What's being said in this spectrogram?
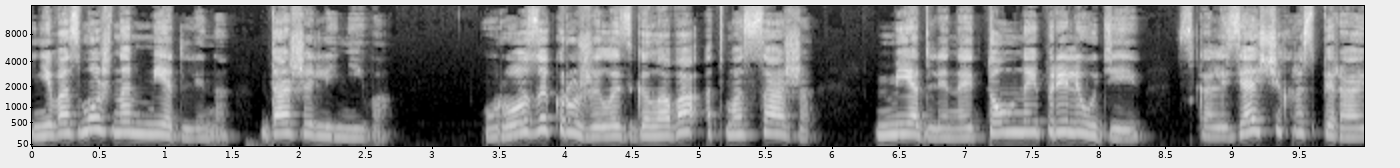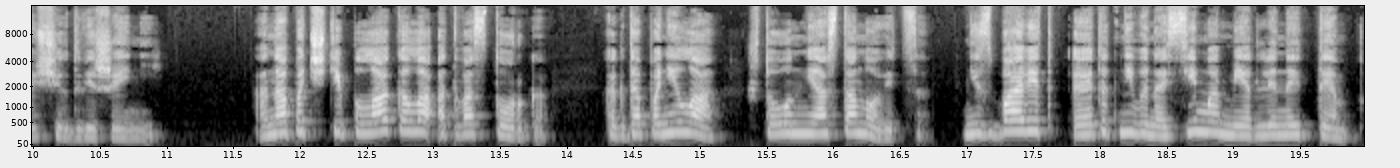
невозможно медленно, даже лениво. У Розы кружилась голова от массажа, медленной томной прелюдии, скользящих распирающих движений. Она почти плакала от восторга, когда поняла, что он не остановится, не сбавит этот невыносимо медленный темп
